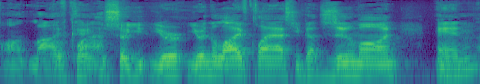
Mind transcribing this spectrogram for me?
on live class. so you, you're you're in the live class you've got zoom on and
